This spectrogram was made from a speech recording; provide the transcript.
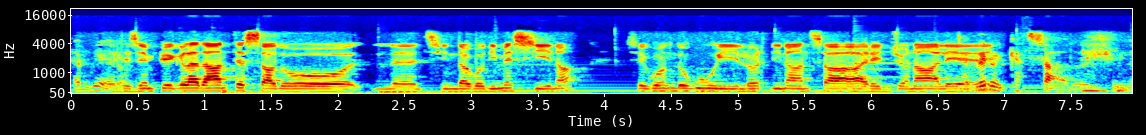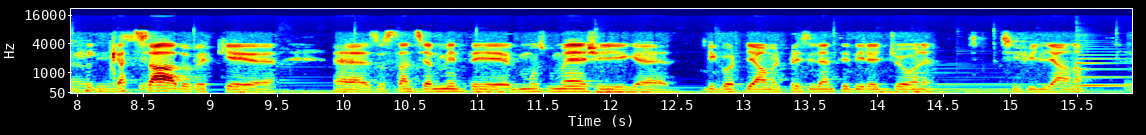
È vero. L'esempio eclatante è stato il, sindaco di Messina, secondo cui l'ordinanza regionale È davvero incazzato. incazzato perché eh, sostanzialmente Musumeci, che ricordiamo è il presidente di regione siciliana. Sì.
